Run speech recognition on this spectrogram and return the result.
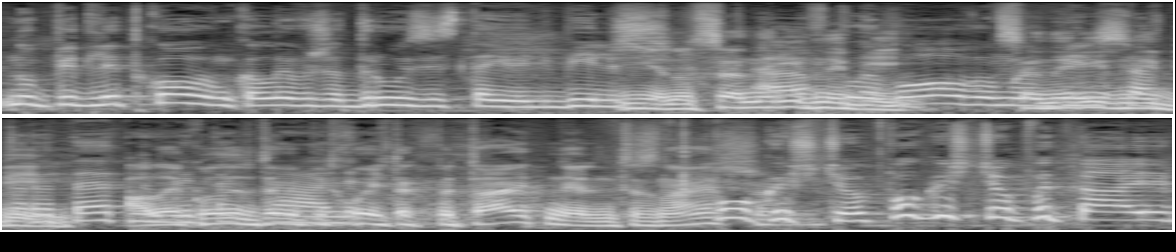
ну підлітковим, коли вже друзі стають більш Ні, ну це не е, рівний бій. впливовими, Це не більш авторитетними. Але коли до тебе підходять, так питають, Нель, ти знаєш? Поки що, поки що питають.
